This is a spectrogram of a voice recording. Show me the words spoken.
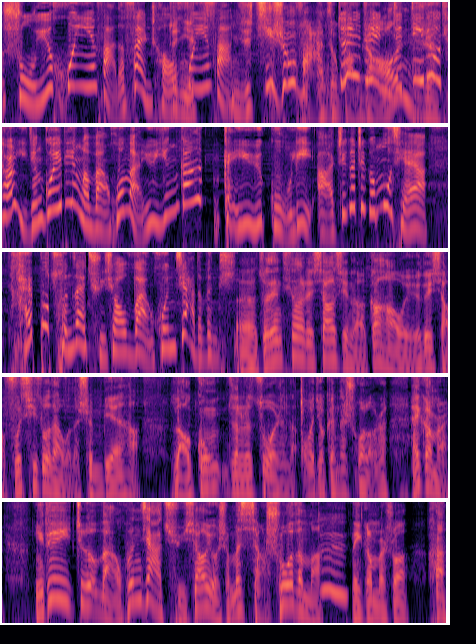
属于婚姻法的范畴，婚姻法。你这计生法你都管对对，你这第六条已经规定了，晚婚晚育应该给予鼓励啊。这个这个目前啊还不存在取消晚婚假的问题。呃，昨天听到这消息呢，刚好我有一对小夫妻坐在我的身边哈，老公就在那坐着呢，我就跟他说了，我说，哎，哥们儿，你对这个晚婚假取消有什么想说的吗？嗯，那哥们儿说，哈，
